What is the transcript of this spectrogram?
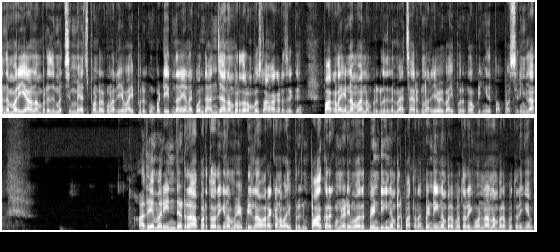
அந்த மாதிரி ஏழு நம்பர் இது வச்சு மேட்ச் பண்ணுறதுக்கும் நிறைய வாய்ப்பு இருக்கும். பட் இருந்தாலும் எனக்கு வந்து அஞ்சாம் நம்பர் தான் ரொம்ப ஸ்ட்ராங்காக கிடச்சிருக்கு. பார்க்கலாம் என்ன மாதிரி நம்பர்கள் இதில் மேட்சாக இருக்கும் நிறையவே வாய்ப்பு இருக்கும் அப்படிங்கிறது பார்ப்போம். சரிங்களா? அதே மாதிரி இந்த ட்ரா பொறுத்த வரைக்கும் நம்ம எப்படிலாம் வரக்கான வாய்ப்பு இருக்குன்னு பார்க்கறதுக்கு முன்னாடி முதல்ல பெண்டிங் நம்பர் பார்த்தலாம் பெண்டிங் நம்பரை பொறுத்த வரைக்கும் ஒன்றா நம்பரை பொறுத்த வரைக்கும்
